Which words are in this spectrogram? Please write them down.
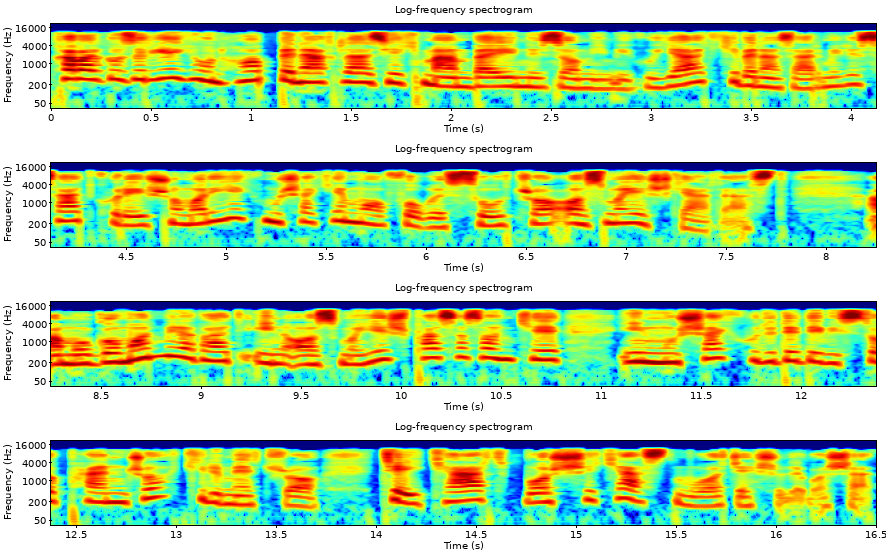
خبرگزاری یونهاب به نقل از یک منبع نظامی می گوید که به نظر می رسد کره شمالی یک موشک مافوق صوت را آزمایش کرده است. اما گمان می رود این آزمایش پس از آنکه این موشک حدود 250 کیلومتر را طی کرد با شکست مواجه شده باشد.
